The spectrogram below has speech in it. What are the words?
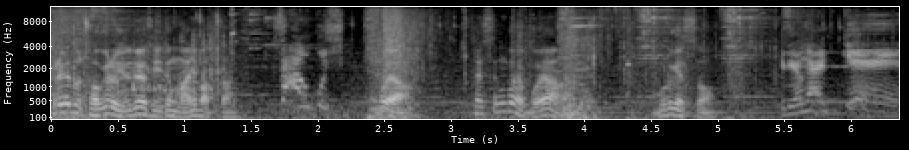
그래도 저기로 유도해서 이득 많이 봤다. 뭐야? 헬쓴 거야 뭐야? 모르겠어. 데려갈게.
